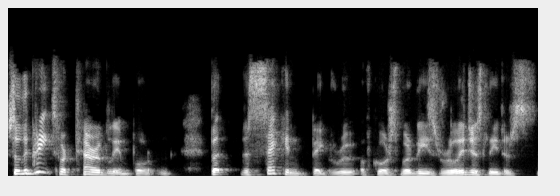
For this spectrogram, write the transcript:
So the Greeks were terribly important. But the second big root, of course, were these religious leaders.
